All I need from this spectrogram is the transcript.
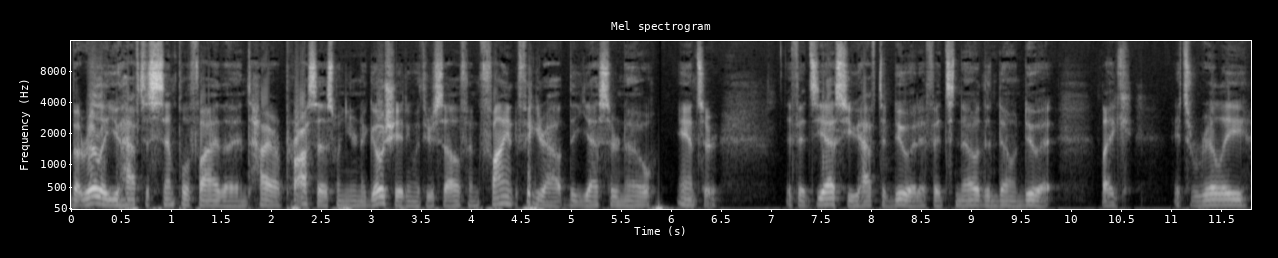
but really, you have to simplify the entire process when you're negotiating with yourself and find figure out the yes or no answer. If it's yes, you have to do it. If it's no, then don't do it. Like it's really,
